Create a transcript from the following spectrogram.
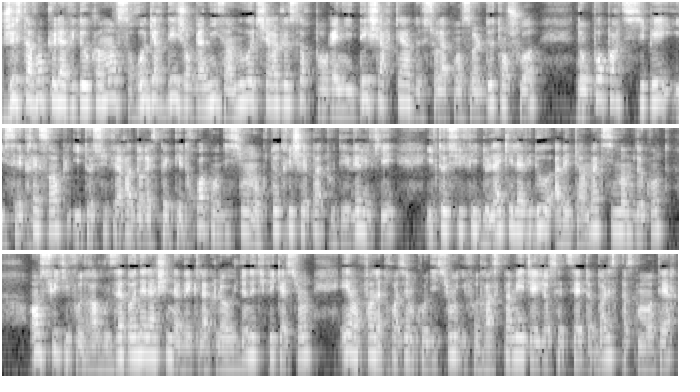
Juste avant que la vidéo commence, regardez, j'organise un nouveau tirage au sort pour gagner des cards sur la console de ton choix. Donc pour participer, c'est très simple, il te suffira de respecter trois conditions, donc ne trichez pas, tout est vérifié. Il te suffit de liker la vidéo avec un maximum de comptes. Ensuite, il faudra vous abonner à la chaîne avec la cloche de notification. Et enfin, la troisième condition, il faudra spammer Javier77 dans l'espace commentaire.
